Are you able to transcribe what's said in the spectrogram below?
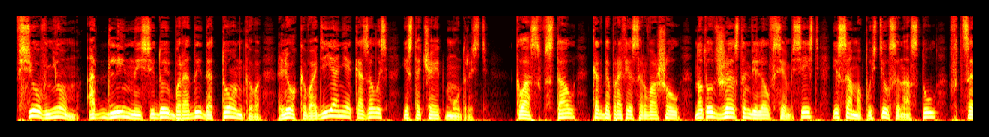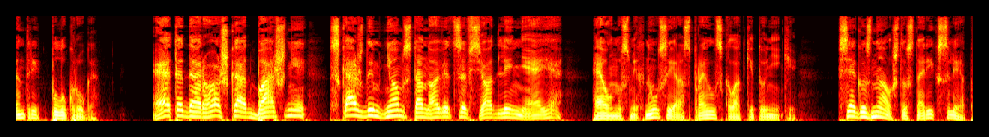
Все в нем, от длинной седой бороды до тонкого, легкого одеяния, казалось, источает мудрость. Класс встал, когда профессор вошел, но тут жестом велел всем сесть и сам опустился на стул в центре полукруга. «Эта дорожка от башни с каждым днем становится все длиннее». Эон усмехнулся и расправил складки туники. Сего знал, что старик слеп,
